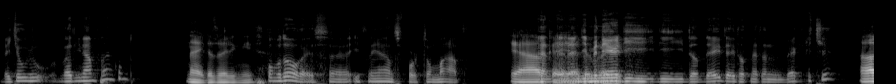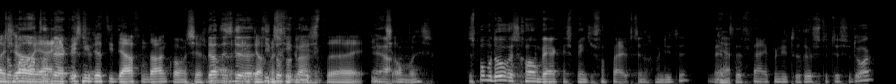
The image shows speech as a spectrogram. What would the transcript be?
weet je hoe, waar die naam vandaan komt? nee, dat weet ik niet. Pomodoro is Italiaans voor tomaat. Ja, en die dat meneer die, die dat deed, deed dat met een wekkertje. Oh, zo, ja, ik wist is niet dat hij daar vandaan kwam, zeg Dat maar. is de ik dacht misschien is het eh, iets Ja. anders. Dus Pomodoro is gewoon werken in sprintjes van 25 minuten. Met Ja. eh, vijf minuten rusten tussendoor.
